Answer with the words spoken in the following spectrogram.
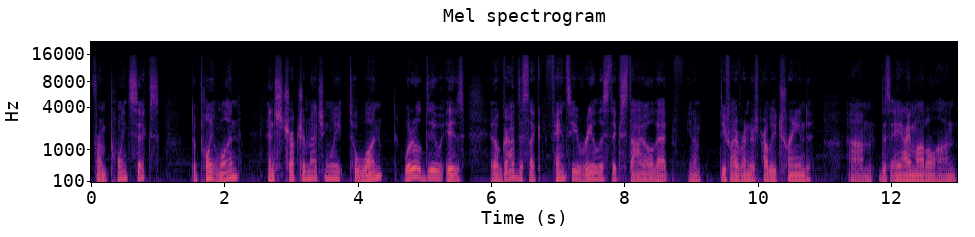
from 0.6 to 0.1 and structure matching weight to one, what it'll do is it'll grab this like fancy realistic style that, you know, D5 renders probably trained um, this AI model on,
